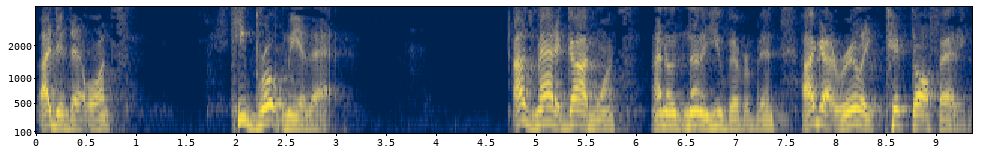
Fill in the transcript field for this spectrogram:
I did that once. He broke me of that. I was mad at God once. I know none of you've ever been. I got really ticked off at him.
